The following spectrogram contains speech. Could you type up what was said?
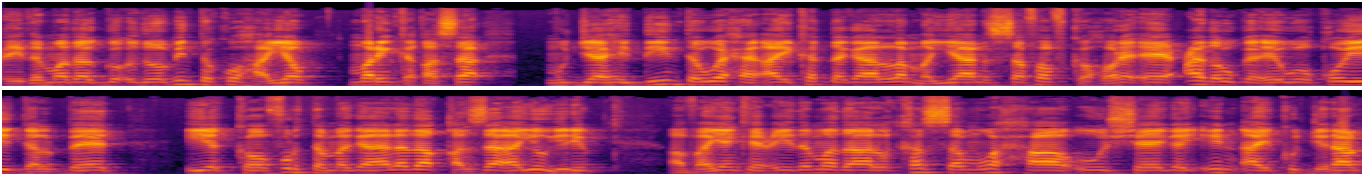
ciidamada go'doominta ku haya marinka qasa. Mujaahidiinta waxa ay ka dagaalamayaan safafka hore ee cadowga ee waqooyi galbeed iyo koonfurta magaalada qaza ayuu yidhi afhayeenka ciidamada alqasam waxa uu sheegay in ay ku jiraan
